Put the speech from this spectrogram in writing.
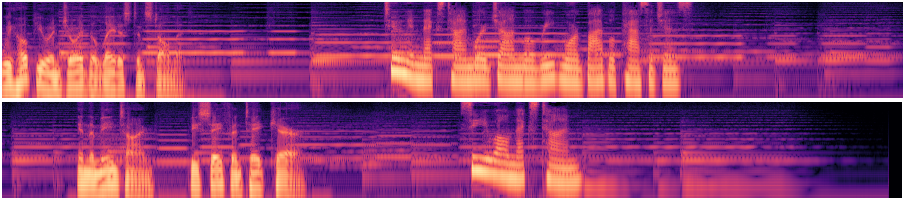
We hope you enjoyed the latest installment. Tune in next time where John will read more Bible passages. In the meantime, be safe and take care. See you all next time.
